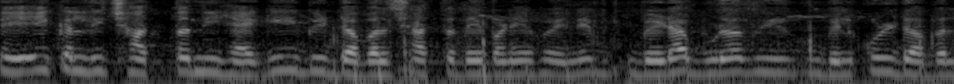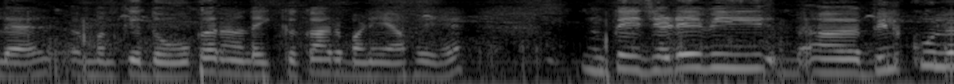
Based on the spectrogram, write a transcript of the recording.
ਤੇ ਇਹ ਇਕੱਲੀ ਛੱਤ ਨਹੀਂ ਹੈਗੀ ਵੀ ਡਬਲ ਛੱਤ ਦੇ ਬਣੇ ਹੋਏ ਨੇ। ਬੇੜਾ ਬੂੜਾ ਵੀ ਬਿਲਕੁਲ ਡਬਲ ਹੈ, ਮਤਲਬ ਕਿ ਦੋ ਘਰਾਂ ਦਾ ਇੱਕ ਘਰ ਬਣਿਆ ਹੋਇਆ ਹੈ। ਤੇ ਜਿਹੜੇ ਵੀ ਬਿਲਕੁਲ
